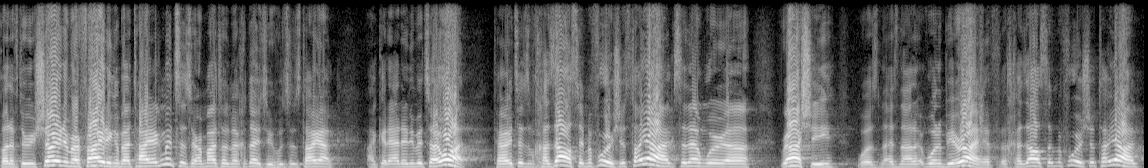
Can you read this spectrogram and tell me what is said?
But if the Rishonim are fighting about Taryag mitzvahs, or Amatat Mechatesi, who says Taryag? I could add any mitzvah I want. Taryag says if Chazal said Mefurish, it's Taryag, so then we're, uh, Rashi was, is not, it wouldn't be a right. If Chazal said Mefurish, it's Taryag,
